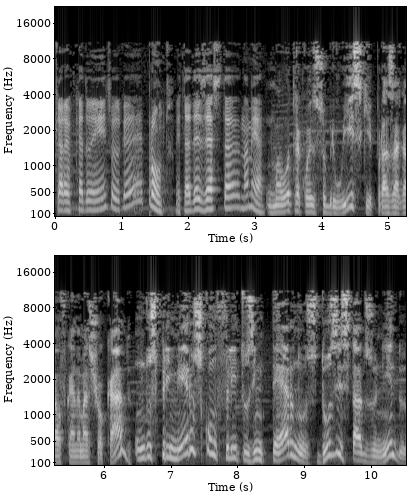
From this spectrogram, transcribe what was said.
cara fica doente, outro... é pronto. Metade do exército tá na merda. Uma outra coisa sobre o whisky, pro Azagal ficar ainda mais chocado, um dos primeiros conflitos internos dos Estados Unidos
